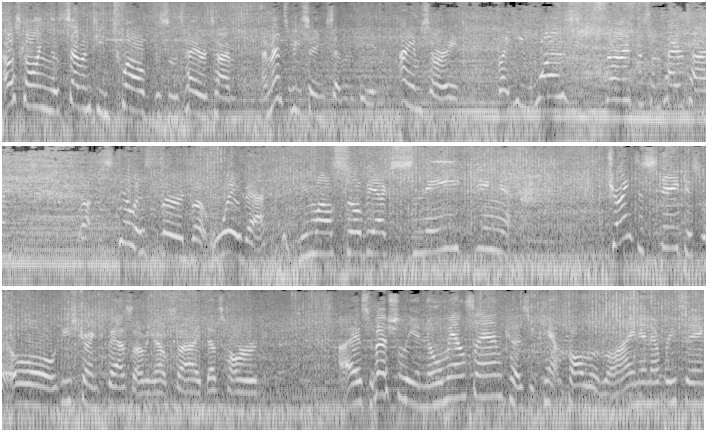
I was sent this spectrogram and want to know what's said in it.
I was calling the 1712 this entire time. I meant to be saying 17. I am sorry, but he was third this entire time. Well, still is third, but way back. Meanwhile, Soviak snaking trying to snake his way. Oh, he's trying to pass on the outside. That's hard. Uh, especially in no man's land because you can't follow the line and everything.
